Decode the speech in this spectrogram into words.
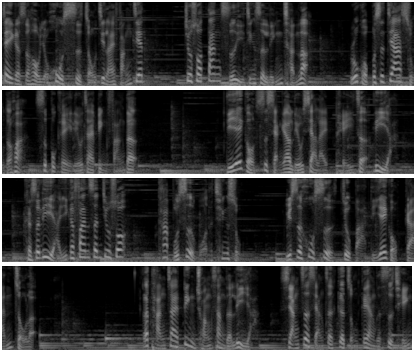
这个时候，有护士走进来房间，就说当时已经是凌晨了，如果不是家属的话，是不可以留在病房的。Diego 是想要留下来陪着莉亚，可是莉亚一个翻身就说：“他不是我的亲属。”于是护士就把 Diego 赶走了，而躺在病床上的莉亚想着想着各种各样的事情，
